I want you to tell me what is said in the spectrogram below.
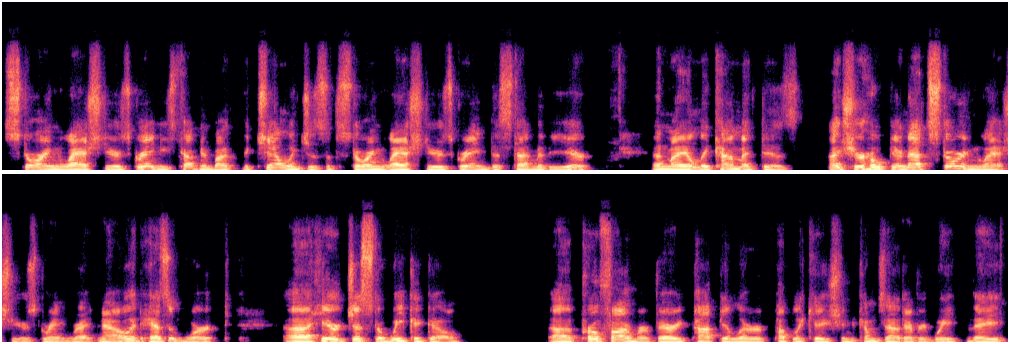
storing last year's grain. He's talking about the challenges of storing last year's grain this time of the year. And my only comment is i sure hope you're not storing last year's grain right now. It hasn't worked. Uh, here just a week ago uh, Pro Farmer, very popular publication, comes out every week. They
